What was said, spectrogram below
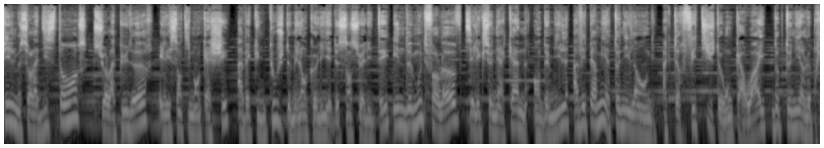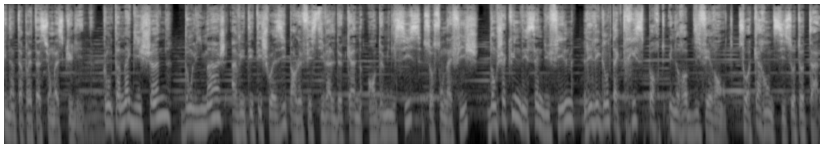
Film sur la distance, sur la pudeur et les sentiments cachés, avec une touche de mélancolie et de sensualité, In the Mood for Love, sélectionné à Cannes en 2000, avait permis à Tony Lang, acteur fétiche de Wong Kar-wai, d'obtenir le prix d'interprétation masculine. Quant à Maggie Shun, dont l'image avait été choisie par le Festival de Cannes en 2006 sur son affiche, dans chacune des scènes du film, l'élégante actrice porte une robe différente, soit 46 au total.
